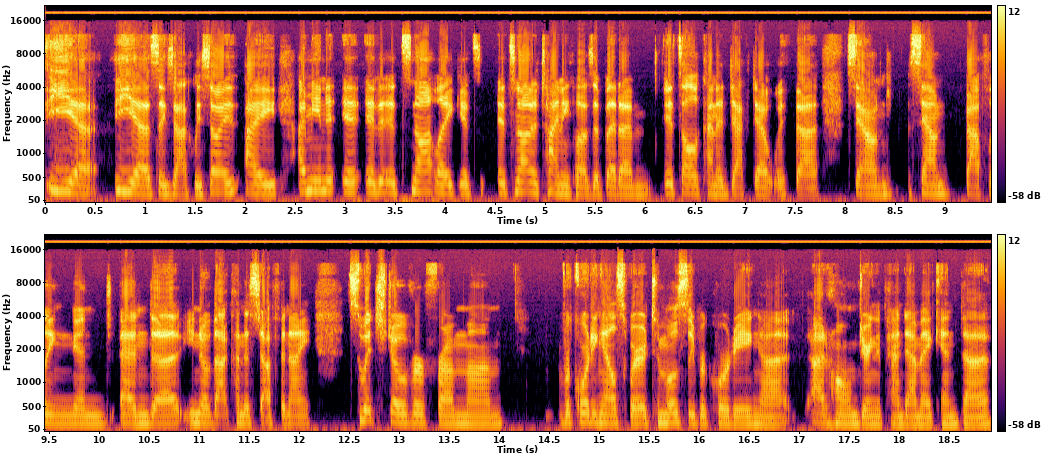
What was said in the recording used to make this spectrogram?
Yeah. Yes. Exactly. So I I I mean it, it it's not like it's it's not a tiny closet, but um it's all kind of decked out with uh, sound sound baffling and and uh, you know that kind of stuff. And I switched over from. Um, recording elsewhere to mostly recording uh, at home during the pandemic and uh,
